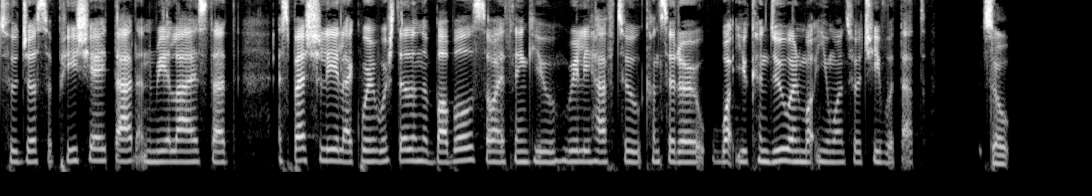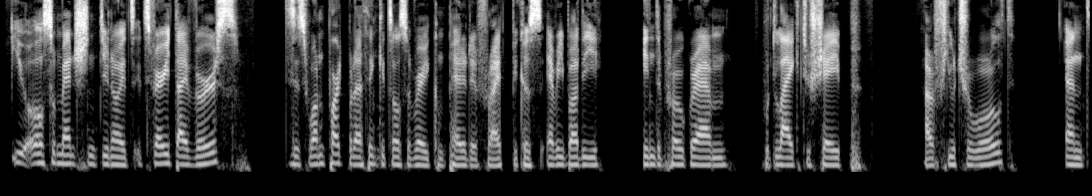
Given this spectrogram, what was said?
to just appreciate that and realize that, especially like we're, we're still in the bubble. So I think you really have to consider what you can do and what you want to achieve with that. So you also mentioned, you know, it's, it's very diverse. This is one part, but I think it's also very competitive, right? Because everybody in the program would like to shape our future world. And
